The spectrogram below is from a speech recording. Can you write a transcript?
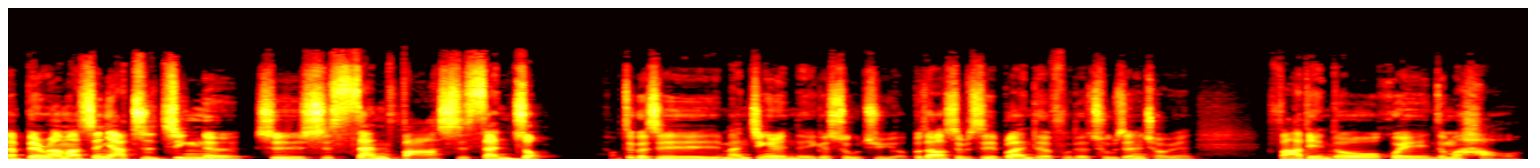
那 Benrahma 生涯至今呢是十三罚十三中，这个是蛮惊人的一个数据哦。不知道是不是布兰特福德出身的球员罚点都会那么好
